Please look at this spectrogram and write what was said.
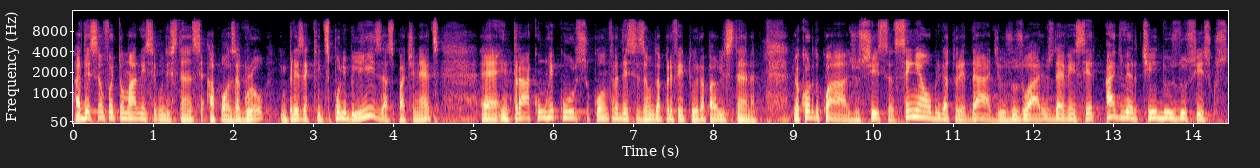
A decisão foi tomada em segunda instância após a Grow, empresa que disponibiliza as patinetes, é, entrar com um recurso contra a decisão da Prefeitura paulistana. De acordo com a Justiça, sem a obrigatoriedade, os usuários devem ser advertidos dos riscos.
